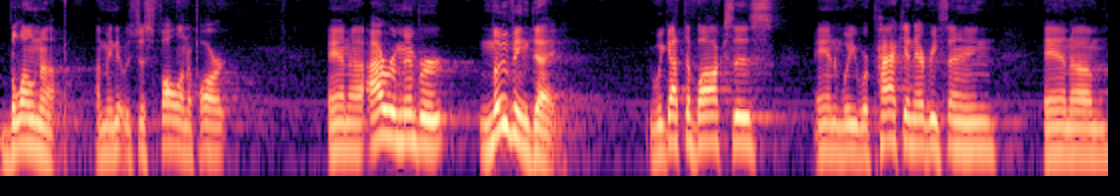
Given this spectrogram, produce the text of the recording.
blown up. I mean, it was just falling apart. And uh, I remember moving day. We got the boxes and we were packing everything. And um,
